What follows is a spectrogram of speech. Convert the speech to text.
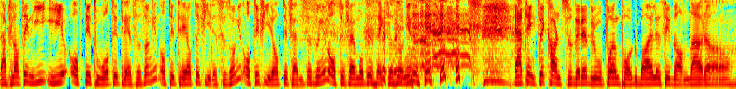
Det er Platini i 82-83-sesongen, 83-84-sesongen, 84-85-sesongen, 85-86-sesongen. Jeg tenkte kanskje dere dro på en Pogba eller Zidane der, og...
